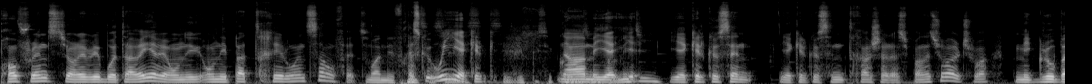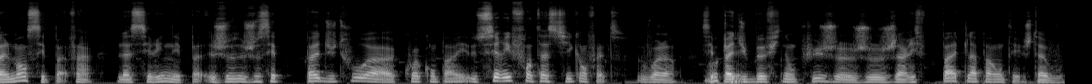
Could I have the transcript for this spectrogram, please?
Prends Friends, tu enlèves les boîtes à rire et on n'est on n'est pas très loin de ça en fait. Moi, mes frères. Parce que oui, il y a quelques- Non, mais y a-. Il y a quelques scènes. Il y a quelques scènes trash à la Supernatural, tu vois. Mais globalement, c'est pas. Enfin, la série n'est pas. Je, je sais pas du tout à quoi comparer. Une série fantastique, en fait. Voilà. C'est pas du Buffy non plus. Je, j'arrive pas à te l'apparenter, je t'avoue.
